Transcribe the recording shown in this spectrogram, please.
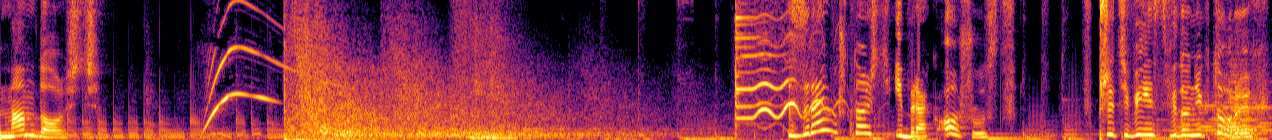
Mam dość. Zręczność i brak oszustw. W przeciwieństwie do niektórych.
